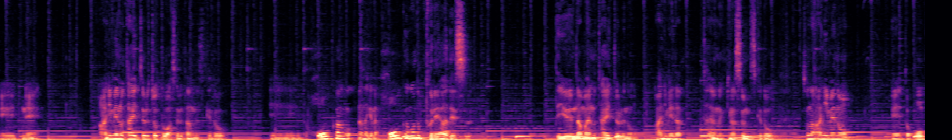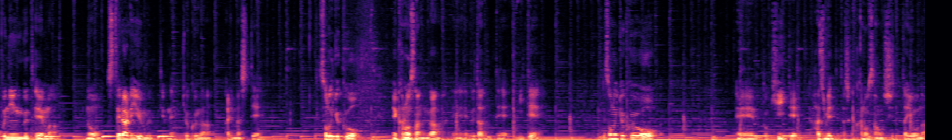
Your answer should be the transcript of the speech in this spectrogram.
えっ、とねアニメのタイトルちょっと忘れたんですけどえーと放課後なんだっけな放課後のプレアデスっていう名前のタイトルのアニメだったような気がするんですけどそのアニメの、えー、とオープニングテーマの「ステラリウム」っていうね曲がありましてその曲をかのさんが、えー、歌っていてでその曲を、えー、と聴いて初めて確かかのさんを知ったような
